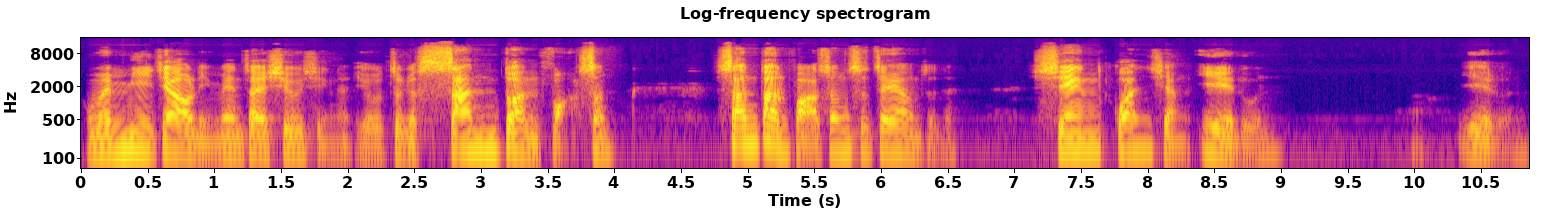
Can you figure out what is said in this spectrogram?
我们密教里面在修行呢，有这个三段法身，三段法身是这样子的。先观想叶轮，叶轮，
